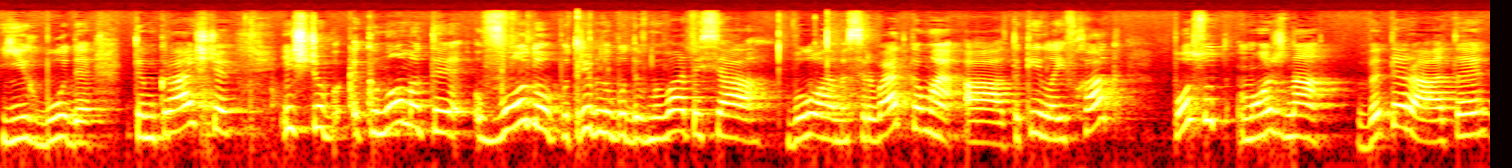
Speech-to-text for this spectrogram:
їх буде, тим краще. І щоб економити воду, потрібно буде вмиватися вологими серветками. А такий лайфхак посуд можна витирати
